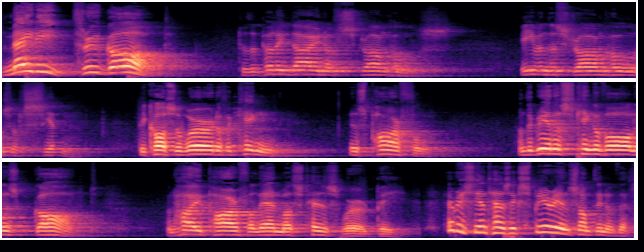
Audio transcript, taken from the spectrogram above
mighty through God to the pulling down of strongholds, even the strongholds of Satan. Because the word of a king is powerful and the greatest king of all is God. And how powerful then must his word be? Every saint has experienced something of this.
